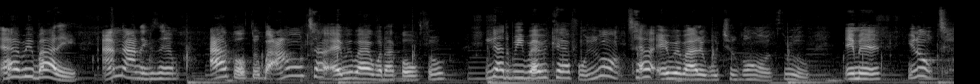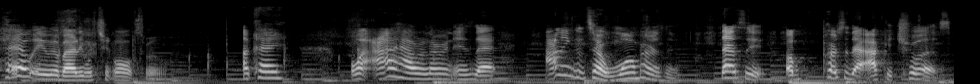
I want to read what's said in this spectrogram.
everybody. I'm not an example. I go through, but I don't tell everybody what I go through. You got to be very careful. You don't tell everybody what you're going through. Amen. You don't tell everybody what you're going through. Okay? What I have learned is that I need to tell one person. That's it. A person that I could trust.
